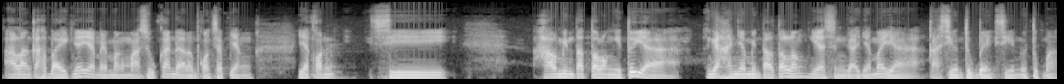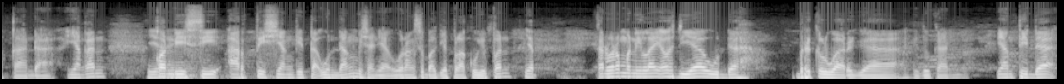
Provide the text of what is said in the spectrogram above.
alangkah baiknya ya memang masukkan dalam konsep yang ya kon, si hal minta tolong itu ya nggak hanya minta tolong ya seenggaknya mah ya kasih untuk bensin untuk makan dah yang kan Iya, kondisi artis yang kita undang misalnya orang sebagai pelaku event Yap. Kan orang menilai oh dia udah berkeluarga gitu kan yang tidak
